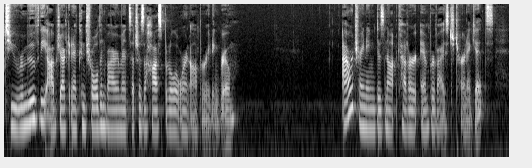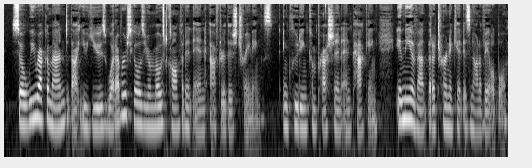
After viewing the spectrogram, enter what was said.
to remove the object in a controlled environment such as a hospital or an operating room. Our training does not cover improvised tourniquets, so we recommend that you use whatever skills you're most confident in after this trainings including compression and packing, in the event that a tourniquet is not available.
